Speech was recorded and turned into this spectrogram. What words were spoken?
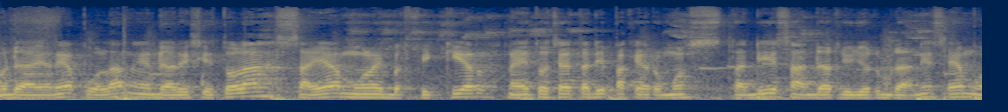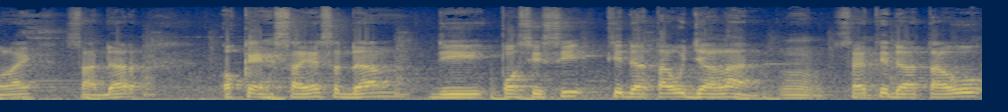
udah akhirnya pulang ya dari situlah saya mulai berpikir. Nah, itu saya tadi pakai rumus tadi sadar jujur berani saya mulai sadar Oke, saya sedang di posisi tidak tahu jalan. Hmm. Saya tidak tahu,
